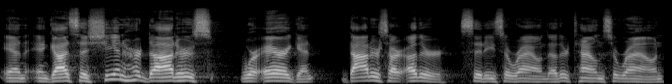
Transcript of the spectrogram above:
And, and God says she and her daughters were arrogant. Daughters are other cities around, other towns around.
